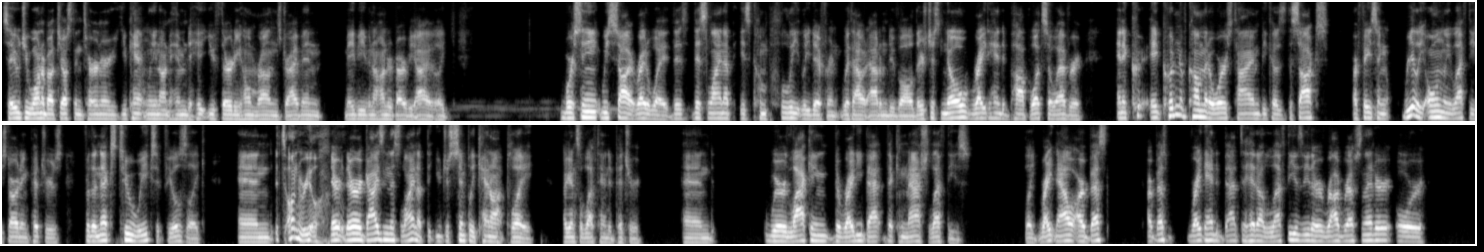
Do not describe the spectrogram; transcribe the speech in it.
say what you want about Justin Turner, you can't lean on him to hit you 30 home runs, drive in maybe even 100 RBI. Like we're seeing we saw it right away. This this lineup is completely different without Adam Duvall. There's just no right-handed pop whatsoever. And it could it couldn't have come at a worse time because the Sox are facing really only lefty starting pitchers for the next two weeks, it feels like. And It's unreal. there there are guys in this lineup that you just simply cannot play against a left-handed pitcher. And we're lacking the righty bat that can mash lefties. Like right now, our best our best right-handed bat to hit a lefty is either Rob Refsnyder or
